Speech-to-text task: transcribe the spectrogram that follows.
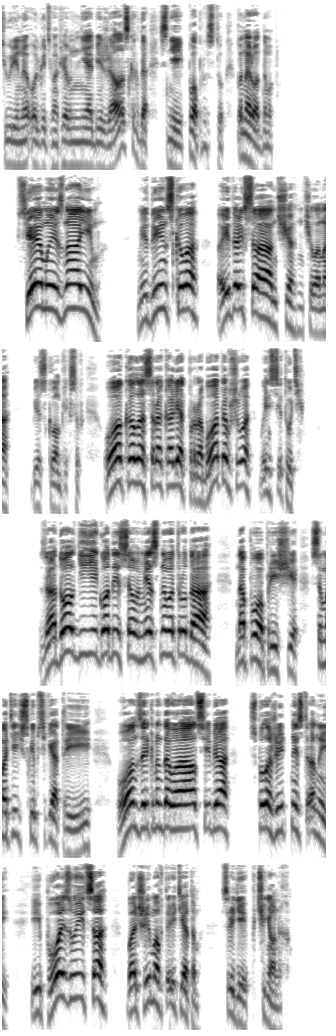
Тюрина Ольга Тимофеевна не обижалась, когда с ней попросту, по-народному. — Все мы знаем Медынского Аида Александровича, — начала она без комплексов, — около сорока лет проработавшего в институте. За долгие годы совместного труда на поприще соматической психиатрии он зарекомендовал себя с положительной стороны и пользуется большим авторитетом среди подчиненных.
